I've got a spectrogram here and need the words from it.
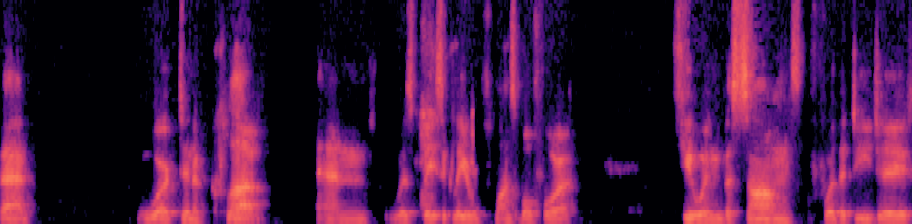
that worked in a club and was basically responsible for cueing the songs for the DJ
